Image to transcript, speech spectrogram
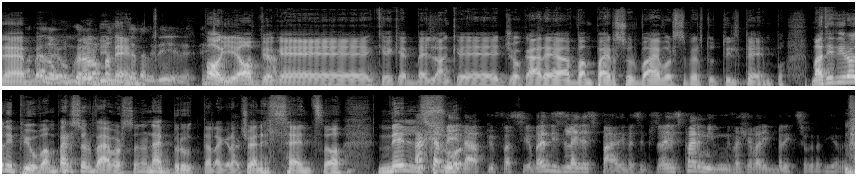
è be- comunque un godimento. da vedere. Poi è ovvio che, che, che, è bello anche giocare a Vampire Survivors per tutto il tempo. Ma ti dirò di più, Vampire Survivors non è brutta la grafica, cioè nel senso... Nel anche suo... a me dà più fastidio. Prendi Slide Spire, per esempio. Slide Spire mi, mi faceva ribrezzo praticamente.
